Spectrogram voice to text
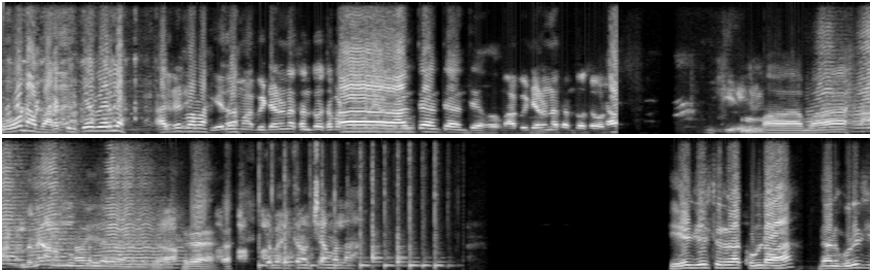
ఓ నా భార్య కులికే వేర్లే అది మా బిడ్డనన్నా ఆ, సంతోషపడుతుంది అంతే అంతే అంతే. మా బిడ్డనన్నా సంతోషపడు ఇతను వచ్చా మళ్ళా? ఏం చేస్తుర్రా కుండ? దాని గురించి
